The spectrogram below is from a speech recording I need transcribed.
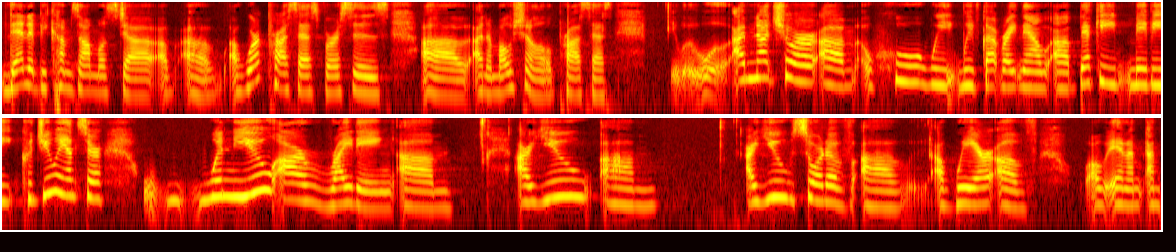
then it becomes almost a, a, a work process versus uh, an emotional process I'm not sure um, who we we've got right now. Uh, Becky, maybe could you answer when you are writing? Um, are you um, are you sort of uh, aware of oh, and I'm, I'm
